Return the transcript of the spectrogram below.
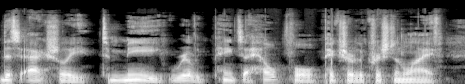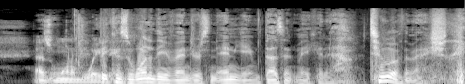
This actually, to me, really paints a helpful picture of the Christian life as one of waiting. Because one of the Avengers in Endgame doesn't make it out. Two of them actually.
